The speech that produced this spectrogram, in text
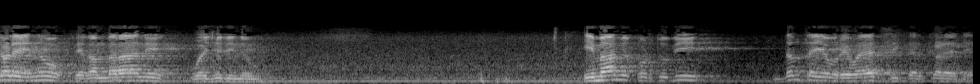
کړي نو پیغمبرانو وجلی نو امام قرطبي دلته یو روایت ذکر کړی دی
